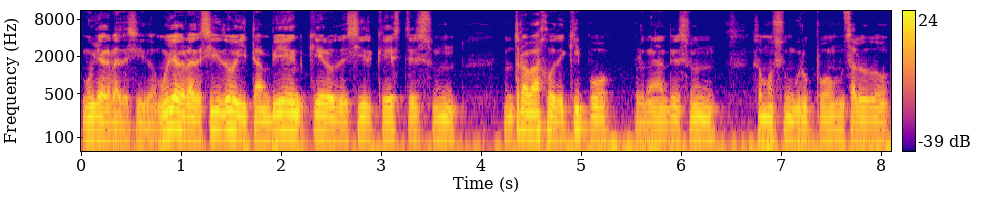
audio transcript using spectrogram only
muy agradecido, muy agradecido y también quiero decir que este es un, un trabajo de equipo, ¿verdad? Es un, somos un grupo, un saludo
